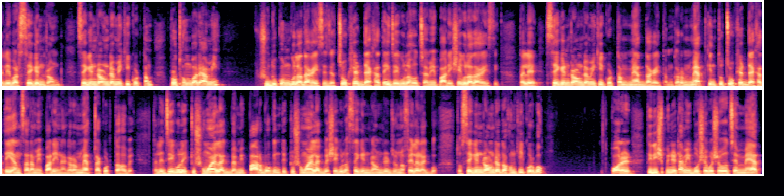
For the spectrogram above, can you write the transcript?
তাহলে এবার সেকেন্ড রাউন্ড সেকেন্ড রাউন্ডে আমি কি করতাম? প্রথমবারে আমি শুধু কোনগুলা দাগাইছি? যে চোখের দেখাতেই যেগুলো হচ্ছে আমি পারি, সেগুলো দাগাইছি। তাহলে সেকেন্ড রাউন্ডে আমি কি করতাম? ম্যাথ দাগাইতাম। কারণ ম্যাথ কিন্তু চোখের দেখাতেই অ্যান্সার আমি পারি না, কারণ ম্যাথটা করতে হবে। তাহলে যেগুলো একটু সময় লাগবে, আমি পারব, কিন্তু একটু সময় লাগবে, সেগুলো সেকেন্ড রাউন্ডের জন্য ফেলে রাখব। তো সেকেন্ড রাউন্ডে তখন কি করব? পরের তিরিশ মিনিট আমি বসে বসে হচ্ছে ম্যাথ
